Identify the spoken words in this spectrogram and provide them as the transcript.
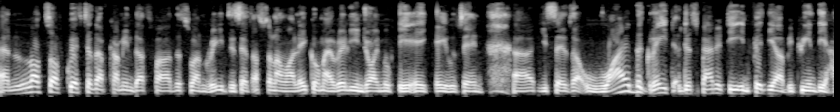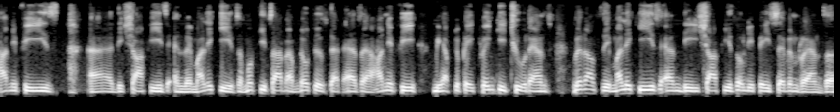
And lots of questions have come in thus far. This one reads, he says, Assalamu alaikum. I really enjoy Mufti A.K. Hussein. Uh, he says, uh, why the great disparity in fidya between the Hanafis, uh, the Shafis, and the Malikis? Uh, Mufti Sahib, I've noticed that as a Hanafi, we have to pay 22 rands, whereas the Malikis and the Shafis only pay 7 rands. Uh,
